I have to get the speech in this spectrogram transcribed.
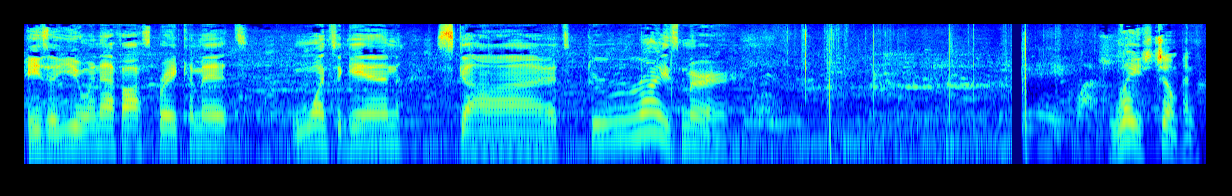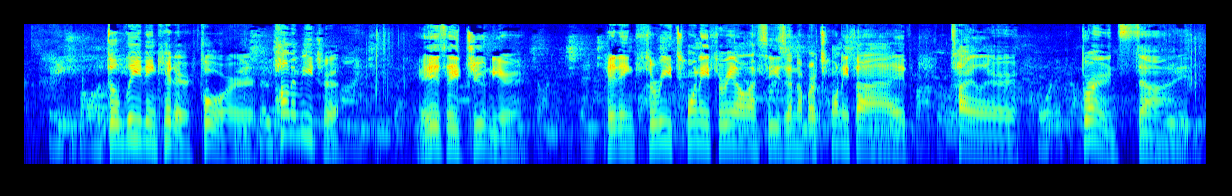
He's a UNF Osprey commit. Once again, Scott Greismer. Ladies and gentlemen, the leading hitter for Ponte Vedra is a junior, hitting 323 on the season, number 25, Tyler Bernstein.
